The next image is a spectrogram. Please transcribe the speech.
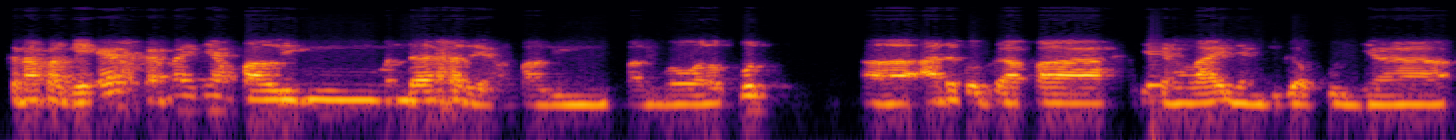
Kenapa GS? Karena ini yang paling mendasar ya, paling paling walaupun uh, ada beberapa yang lain yang juga punya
